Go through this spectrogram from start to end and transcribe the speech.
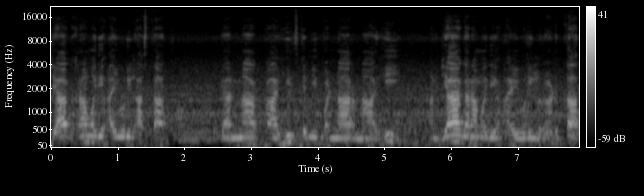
ज्या घरामध्ये आई वडील असतात त्यांना काहीच कमी पडणार नाही. आणि ज्या घरामध्ये आईवडील रडतात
